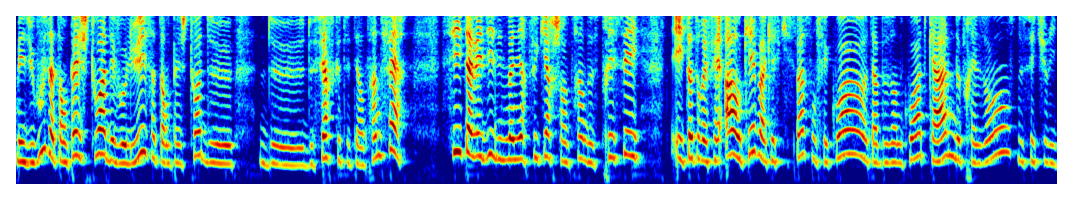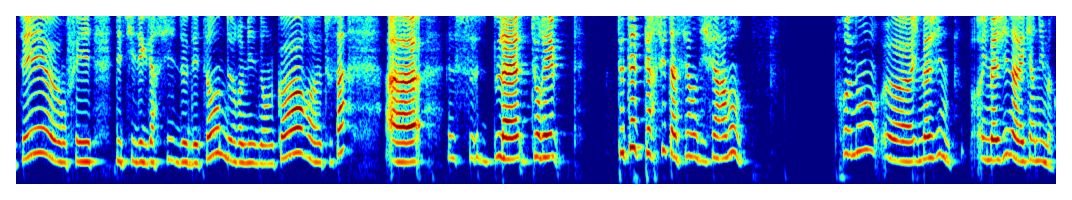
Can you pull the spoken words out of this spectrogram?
mais du coup, ça t'empêche toi d'évoluer, ça t'empêche toi de, de, faire ce que tu étais en train de faire. Si t'avais dit d'une manière plus claire, je suis en train de stresser, et toi t'aurais fait ah ok bah qu'est-ce qui se passe, on fait quoi, t'as besoin de quoi, de calme, de présence, de sécurité, euh, on fait des petits exercices de détente, de remise dans le corps, tout ça. Euh, t'aurais peut-être perçu ta séance différemment. Prenons, euh, imagine, imagine avec un humain.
